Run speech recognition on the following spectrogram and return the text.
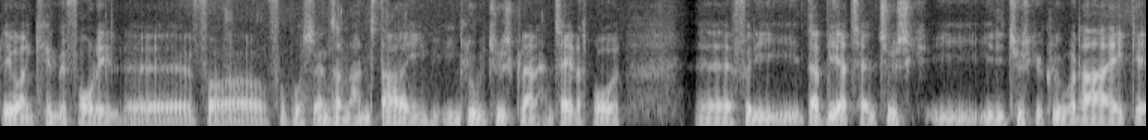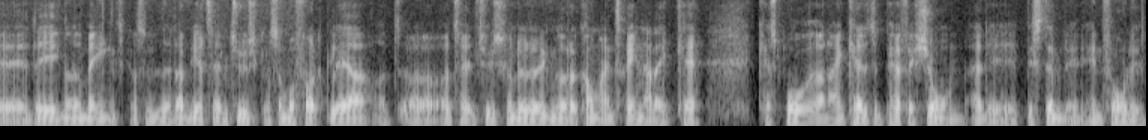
det er jo en kæmpe fordel øh, for, for Bo Svensson, når han starter i en, i en klub i Tyskland, han taler sproget. Øh, fordi der bliver talt tysk i, i de tyske klubber, der er ikke, øh, det er ikke noget med engelsk og så videre. Der bliver talt tysk, og så må folk lære at, at, at tale tysk, så nytter det ikke noget, der kommer en træner, der ikke kan, kan sproget. Og når han kan det til perfektion, er det bestemt en, en fordel.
